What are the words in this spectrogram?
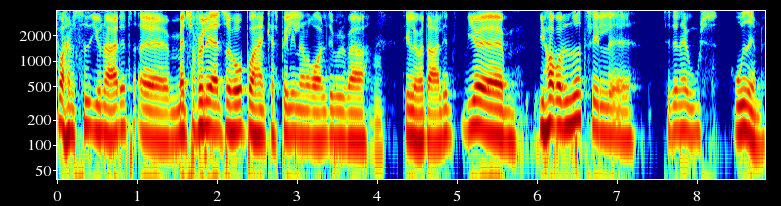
for hans tid United. Øh, men selvfølgelig altid håbe på, at han kan spille en eller anden rolle. Det vil være, mm. det vil være dejligt. Vi, øh, vi hopper videre til, øh, til den her uges hovedemne.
